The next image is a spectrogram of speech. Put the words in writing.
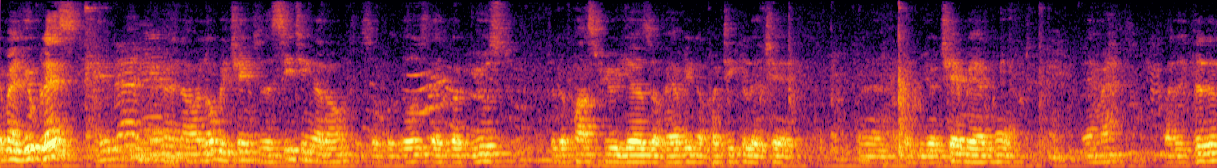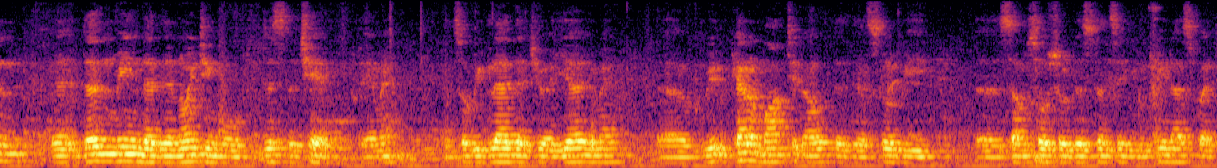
Amen. You blessed? Amen. Amen. Now I know we changed the seating around, so for those that got used the past few years of having a particular chair, uh, your chair may have moved. Amen. But it didn't, it doesn't mean that the anointing moved, just the chair moved. Amen. And so we're glad that you are here. Amen. Uh, we kind of marked it out that there'll still be uh, some social distancing between us, but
